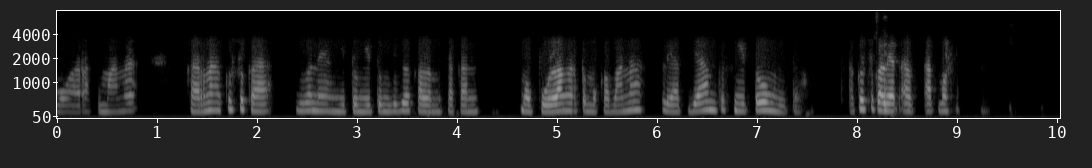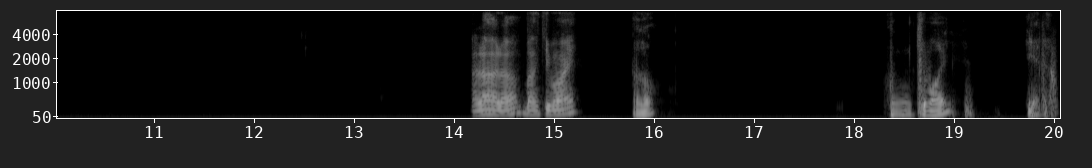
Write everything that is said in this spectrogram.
mau arah ke mana karena aku suka gimana yang ngitung-ngitung juga kalau misalkan mau pulang atau mau ke mana lihat jam terus ngitung gitu aku suka lihat at- atmosfer Halo, halo, Bang Cimoy. Halo? Bang Cimoy? Iya dong.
